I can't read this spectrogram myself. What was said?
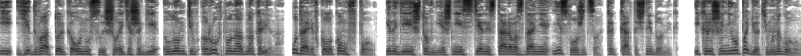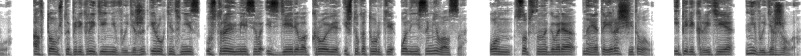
И едва только он услышал эти шаги, Ломтев рухнул на одно колено, ударив кулаком в пол и надеясь, что внешние стены старого здания не сложатся, как карточный домик, и крыша не упадет ему на голову. А в том, что перекрытие не выдержит и рухнет вниз, устроив месиво из дерева, крови и штукатурки, он и не сомневался. Он, собственно говоря, на это и рассчитывал. И перекрытие не выдержало.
